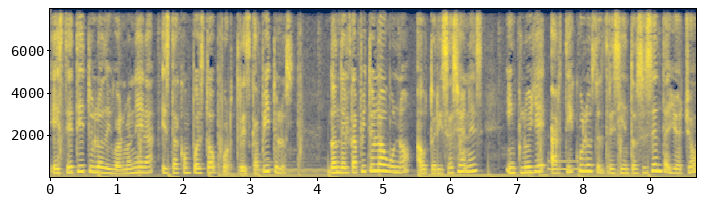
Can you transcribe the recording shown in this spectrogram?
Este título de igual manera está compuesto por tres capítulos, donde el capítulo 1, autorizaciones, incluye artículos del 368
